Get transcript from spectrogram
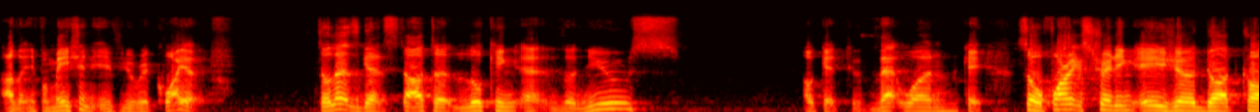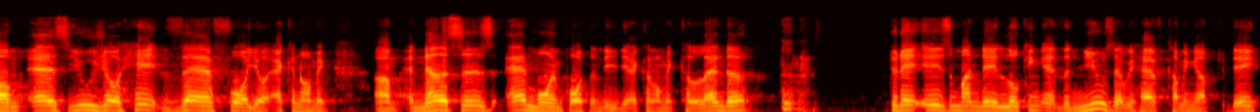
other information if you require. So let's get started looking at the news. I'll get to that one. Okay. So forextradingasia.com, as usual, head there for your economic um, analysis and more importantly, the economic calendar. today is Monday, looking at the news that we have coming up today.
